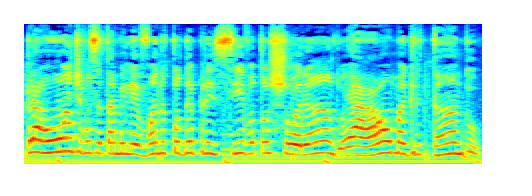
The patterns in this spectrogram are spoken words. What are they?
Para onde você tá me levando? Eu tô depressiva, eu tô chorando, é a alma gritando.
